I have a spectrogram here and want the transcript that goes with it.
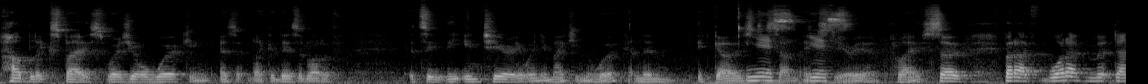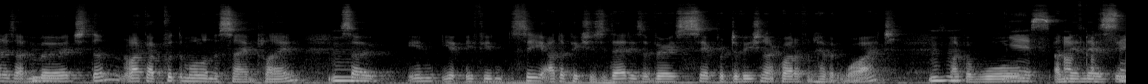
public space, whereas you're working as a, like there's a lot of it's the, the interior when you're making the work, and then it goes yes, to some exterior yes. place. So but I've what I've done is I've mm. merged them, like I put them all on the same plane. Mm. So in if you see other pictures, that is a very separate division. I quite often have it white. Mm-hmm. Like a wall, yes, and I've, then there's the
